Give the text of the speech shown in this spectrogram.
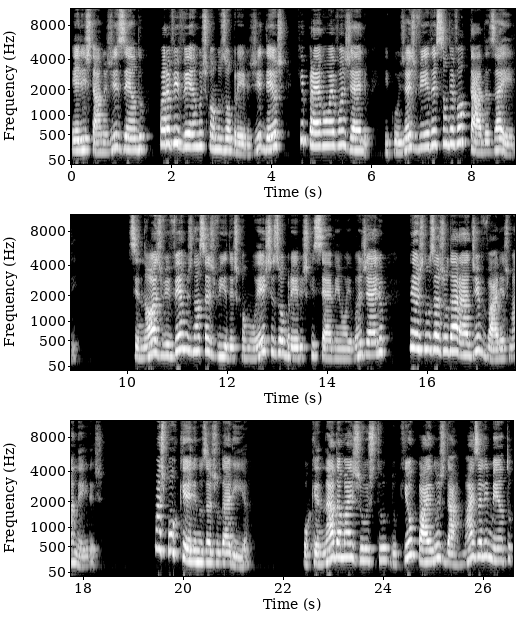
Ele está nos dizendo para vivermos como os obreiros de Deus que pregam o Evangelho e cujas vidas são devotadas a Ele. Se nós vivemos nossas vidas como estes obreiros que servem ao Evangelho, Deus nos ajudará de várias maneiras. Mas por que Ele nos ajudaria? Porque nada mais justo do que o Pai nos dar mais alimento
